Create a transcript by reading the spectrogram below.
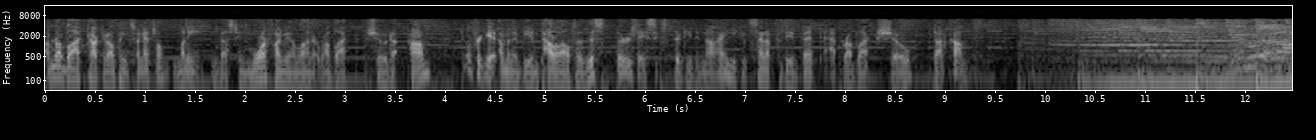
I'm Rob Black, talking all things financial, money, investing, more. Find me online at robblackshow.com. Don't forget, I'm going to be in Palo Alto this Thursday, 6.30 to 9. You can sign up for the event at robblackshow.com and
